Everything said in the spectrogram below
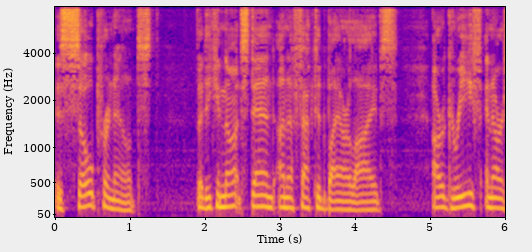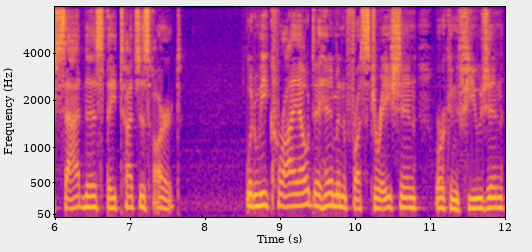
is so pronounced that he cannot stand unaffected by our lives. Our grief and our sadness, they touch his heart. When we cry out to him in frustration or confusion,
